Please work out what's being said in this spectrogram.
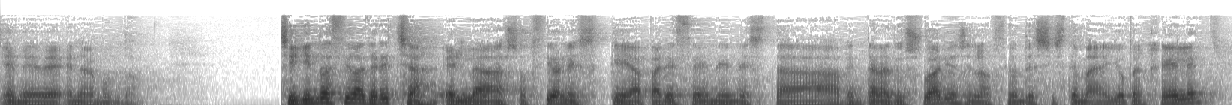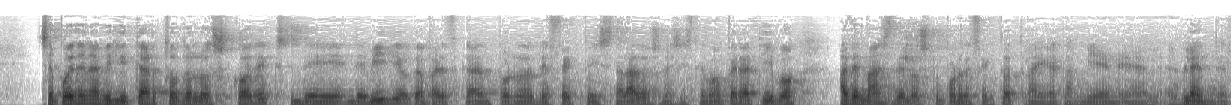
en el, mundo. Siguiendo hacia la derecha en las opciones que aparecen en esta ventana de usuarios, en la opción de sistema y OpenGL, se pueden habilitar todos los códecs de, vídeo que aparezcan por defecto instalados en el sistema operativo, además de los que por defecto traiga también el, Blender.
